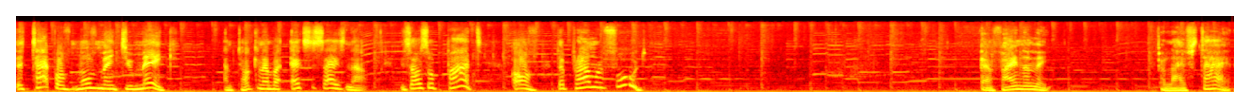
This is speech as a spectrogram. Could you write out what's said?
The type of movement you make, I'm talking about exercise now, is also part of the primary food. And finally, your lifestyle.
